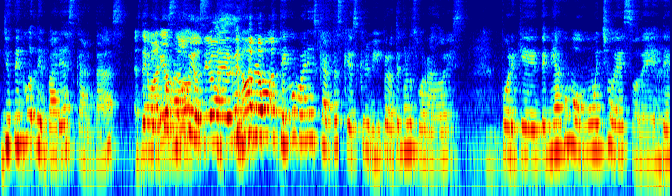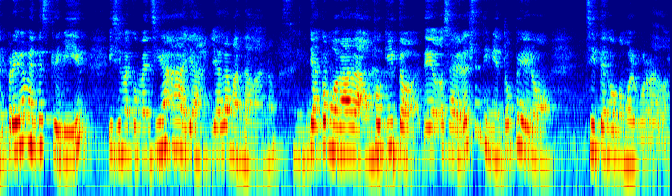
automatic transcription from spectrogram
Yo tengo de varias cartas. De varios novios, iba a decir. No, no, tengo varias cartas que escribí, pero tengo los borradores. Porque tenía como mucho eso de, de previamente escribir y si me convencía, ah, ya, ya la mandaba, ¿no? Ya acomodada un poquito. o sea, era el sentimiento, pero sí tengo como el borrador.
